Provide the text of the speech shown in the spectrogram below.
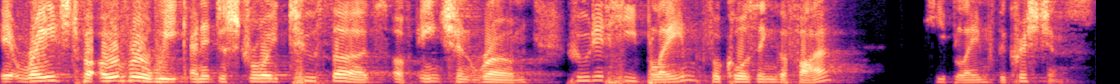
It raged for over a week and it destroyed two thirds of ancient Rome. Who did he blame for causing the fire? He blamed the Christians.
